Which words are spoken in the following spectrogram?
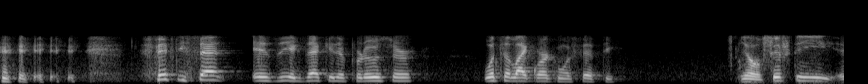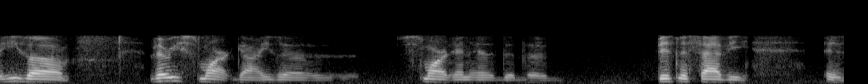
50 Cent is the executive producer. What's it like working with 50? Yo, 50, he's a very smart guy. He's a smart and uh, the the business savvy is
